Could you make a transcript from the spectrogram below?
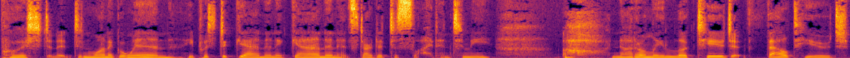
pushed and it didn't want to go in. He pushed again and again and it started to slide into me. Oh, not only looked huge, it felt huge.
